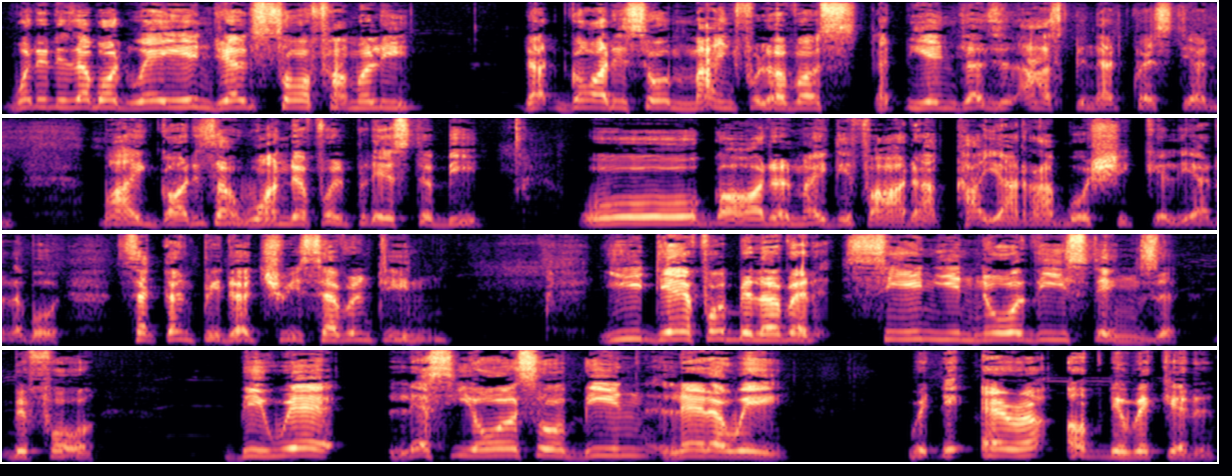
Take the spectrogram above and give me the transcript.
what it is about where angels saw family, that God is so mindful of us that the angels is asking that question. My God, it's a wonderful place to be. Oh God Almighty Father, Second Peter three seventeen. Ye therefore, beloved, seeing ye know these things before, beware lest ye also being led away with the error of the wicked,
